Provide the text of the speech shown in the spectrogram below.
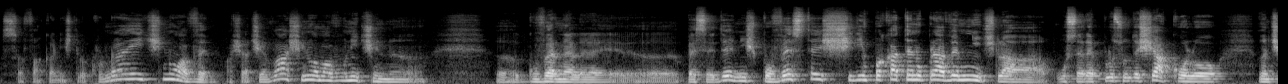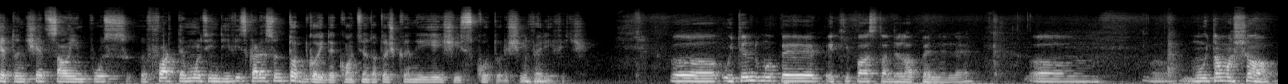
să facă niște lucruri. Noi aici nu avem așa ceva și nu am avut nici în Uh, guvernele uh, PSD, nici poveste și din păcate nu prea avem nici la USR Plus, unde și acolo încet încet s-au impus foarte mulți indivizi care sunt tot goi de conținut atunci când iei și scuturi și uh-huh. verifici. Uh, uitându-mă pe echipa asta de la PNL, uh, uh, mă uitam așa,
